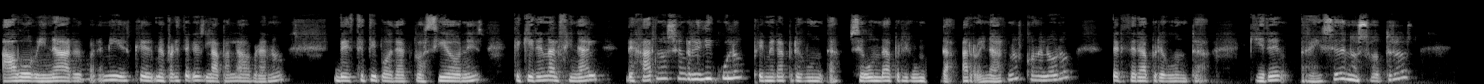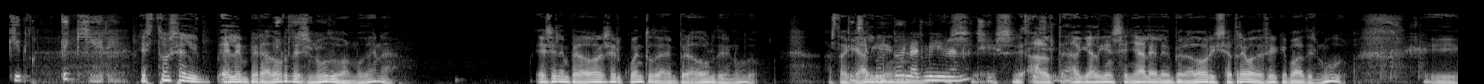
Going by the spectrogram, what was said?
a abominar, para mí es que me parece que es la palabra, ¿no? De este tipo de actuaciones que quieren al final dejarnos en ridículo, primera pregunta. Segunda pregunta, arruinarnos con el oro. Tercera pregunta, ¿quieren reírse de nosotros? ¿Qué, qué quieren? Esto es el, el emperador desnudo, Almudena. Es el emperador, es el cuento del emperador desnudo. Hasta que alguien, las mil y una se- noches. se- Sí, al- sí. a que alguien señale al emperador y se atreva a decir que va desnudo. Y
